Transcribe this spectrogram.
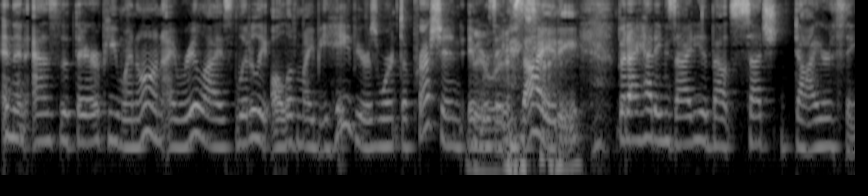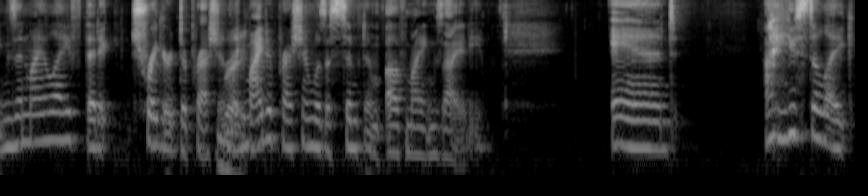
And then as the therapy went on, I realized literally all of my behaviors weren't depression; it They was anxiety. anxiety. but I had anxiety about such dire things in my life that it triggered depression. Like my depression was a symptom of my anxiety. And I used to like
